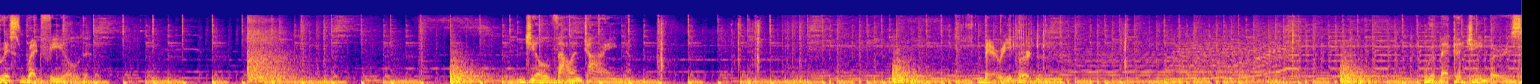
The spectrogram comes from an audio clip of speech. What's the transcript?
Chris Redfield. Jill Valentine. Barry Burton. Rebecca Chambers.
